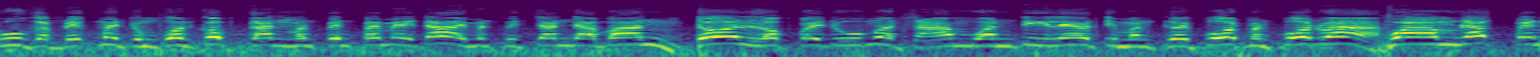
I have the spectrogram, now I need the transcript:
กูกับเด็กไม่สมควรคบกันมันเป็นไปไม่ได้มันปิดจรรยาบรรณโดนหลบไปดูเมื่อสามวันที่แล้วที่มันเคยโพสต์มันโพสต์ว่า ความรักเป็น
